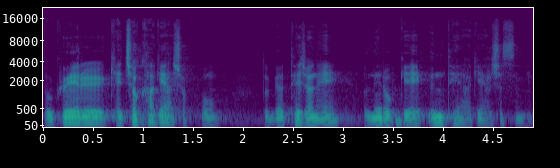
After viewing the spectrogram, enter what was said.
또 교회를 개척하게 하셨고 또 몇 해 전에 은혜롭게 은퇴하게 하셨습니다.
